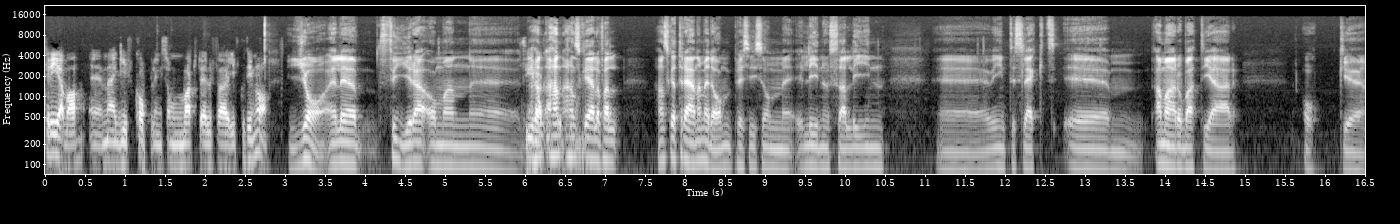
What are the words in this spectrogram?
tre va? Eh, med GIF-koppling som var aktuell för IFK Timrå. Ja, eller fyra om man... Eh, Fyra han, han, han ska i alla fall... Han ska träna med dem, precis som Linus Salin. Eh, inte släkt. Eh, Amaro Battiar. Och eh,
